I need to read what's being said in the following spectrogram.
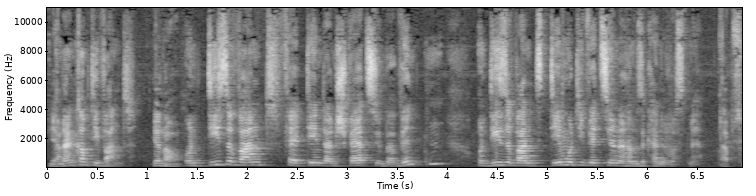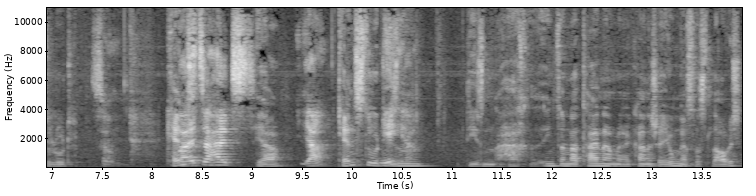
Ja. Und dann kommt die Wand. Genau. Und diese Wand fällt denen dann schwer zu überwinden und diese Wand demotiviert sie und dann haben sie keine Lust mehr. Absolut. So. Kennst- Weil sie halt. Ja. Ja? Kennst du Nee, diesen, ja. diesen, ach, irgendein lateinamerikanischer Junge ist das, glaube ich,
